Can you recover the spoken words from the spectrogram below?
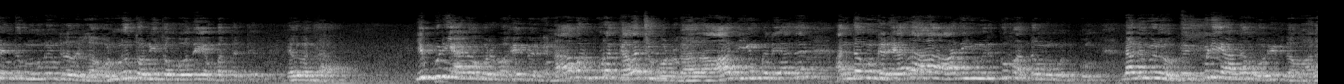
ரெண்டு மூணுன்றது இல்லை ஒன்று தொண்ணூத்தி ஒன்பது எண்பத்தெட்டு எழுபத்தாறு இப்படியான ஒரு வகை பேருக்கு நாவல் பூரா கலைச்சு போட்டிருக்கோம் அதுல ஆதியும் கிடையாது அந்தமும் கிடையாது ஆனா ஆதியும் இருக்கும் அந்தமும் இருக்கும் நடுவில் இப்படியான ஒரு விதமான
